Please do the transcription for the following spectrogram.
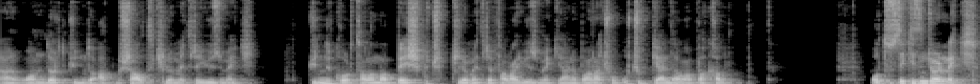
Yani 14 günde 66 kilometre yüzmek. Günlük ortalama 5,5 kilometre falan yüzmek. Yani bana çok uçuk geldi ama bakalım. 38. örnek.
